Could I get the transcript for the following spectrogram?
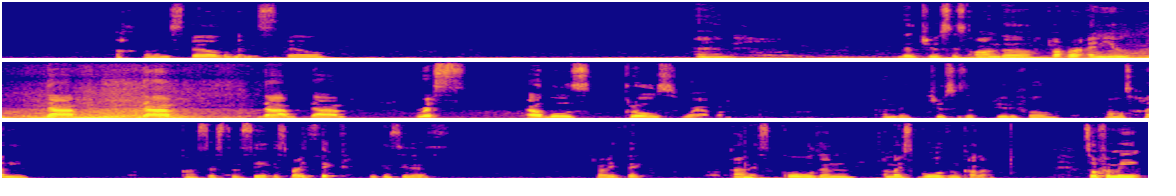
Ugh, don't let me spill, don't let me spill. And the juice is on the dropper and you dab, dab, dab, dab, wrists, elbows, clothes, wherever. And the juice is a beautiful, almost honey consistency. It's very thick. You can see this. It's very thick. And it's golden, a nice golden color. So for me,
